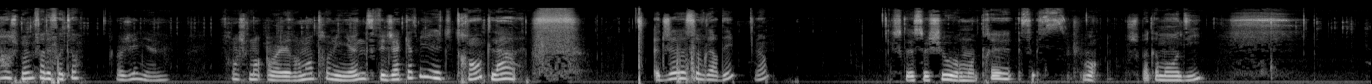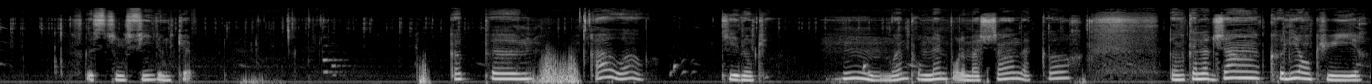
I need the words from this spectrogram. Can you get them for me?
Oh, je peux même faire des photos. Oh, génial. Franchement, oh, elle est vraiment trop mignonne. Ça fait déjà 4 minutes 30 là. Déjà de sauvegarder. Hein Parce que ce chiot est vraiment très... Bon, je sais pas comment on dit c'est une fille, donc... Euh, hop. Euh, ah, waouh. Qui est donc... Hmm, pour même pour le machin, d'accord. Donc elle a déjà un collier en cuir.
